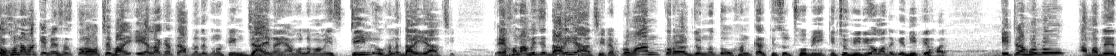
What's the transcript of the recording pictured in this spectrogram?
তখন আমাকে মেসেজ করা হচ্ছে, ভাই, এই এলাকাতে আপনাদের কোনো টিম যায় নাই। আমি বললাম, আমি স্টিল ওখানে দাঁড়িয়ে আছি। এখন আমি যে দাঁড়িয়ে আছি, এটা প্রমাণ করার জন্য তো ওখানকার কিছু ছবি, কিছু ভিডিও আমাদেরকে দিতে হয়। এটা হলো আমাদের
